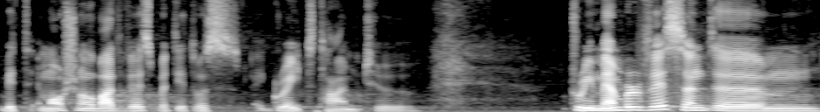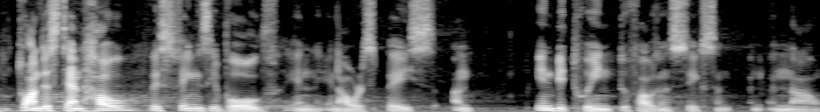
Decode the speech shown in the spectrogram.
a bit emotional about this, but it was a great time to, to remember this and um, to understand how these things evolve in, in our space and in between 2006 and, and, now.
